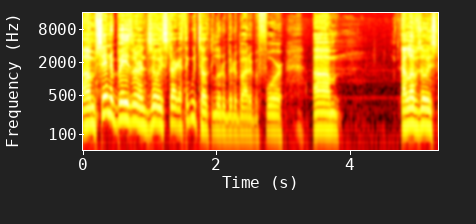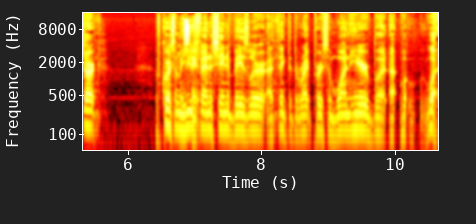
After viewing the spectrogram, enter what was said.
Um, Shayna Baszler and Zoey Stark. I think we talked a little bit about it before. Um, I love Zoey Stark. Of course, I'm a huge Same. fan of Shayna Baszler. I think that the right person won here, but uh, wh- what?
